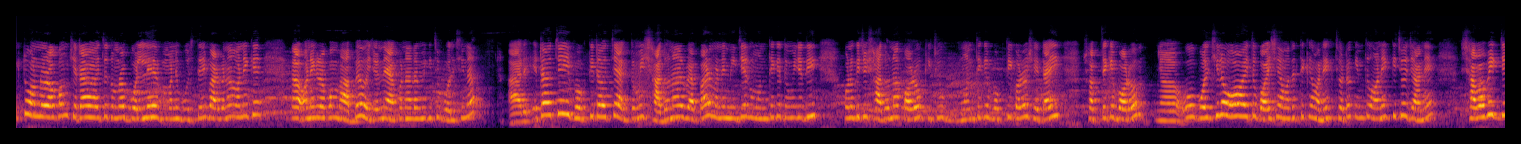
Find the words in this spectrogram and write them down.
একটু অন্যরকম সেটা হয়তো তোমরা বললে মানে বুঝতেই পারবে না। অনেকে অনেক রকম ভাববে, ওই জন্য এখন আর আমি কিছু বলছি না। আর এটা হচ্ছে, এই ভক্তিটা হচ্ছে একদমই সাধনার ব্যাপার। মানে নিজের মন থেকে তুমি যদি কোনো কিছু সাধনা করো, কিছু মন থেকে ভক্তি করো, সেটাই সব থেকে বড় ও বলছিল, ও হয়তো বয়সে আমাদের থেকে অনেক ছোট, কিন্তু অনেক কিছু জানে। স্বাভাবিক যে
